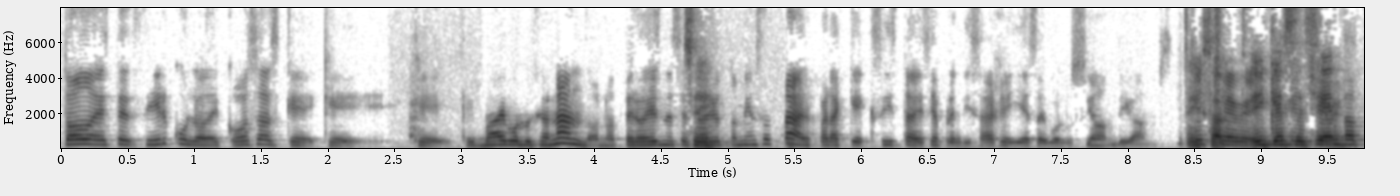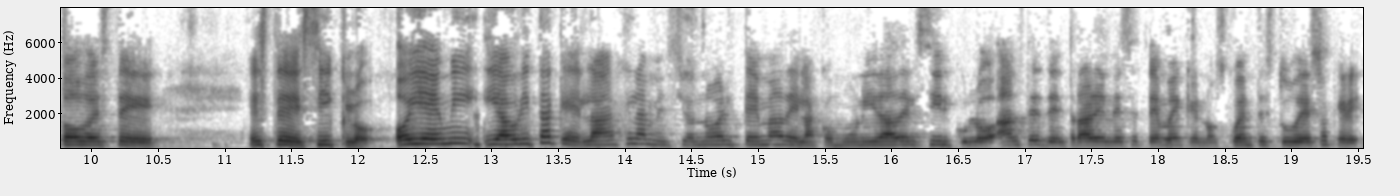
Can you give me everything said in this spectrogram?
todo este círculo de cosas que, que, que, va evolucionando, ¿no? Pero es necesario también soltar para que exista ese aprendizaje y esa evolución, digamos. Exacto, y que se sienta todo este este ciclo. Oye, Emi, y ahorita que la Ángela mencionó el tema de la comunidad del círculo, antes de entrar en ese tema y que nos cuentes tú de eso que,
